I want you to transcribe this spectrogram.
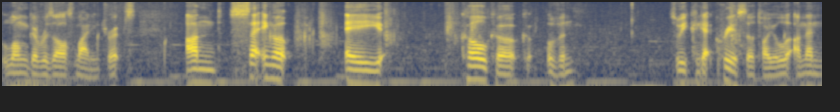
longer resource mining trips, and setting up a coal coke oven so we can get creosote oil and then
